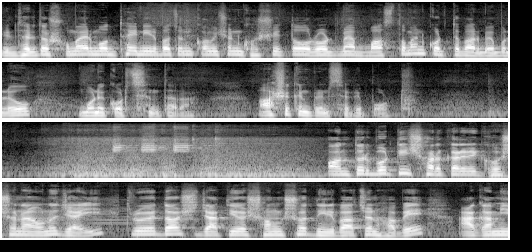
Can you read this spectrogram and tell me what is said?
নির্ধারিত সময়ের মধ্যেই নির্বাচন কমিশন ঘোষিত রোডম্যাপ বাস্তবায়ন করতে পারবে বলেও মনে করছেন তারা। আশিকিন প্রিন্সের রিপোর্ট। অন্তর্বর্তী সরকারের ঘোষণা অনুযায়ী ত্রয়োদশ জাতীয় সংসদ নির্বাচন হবে আগামী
